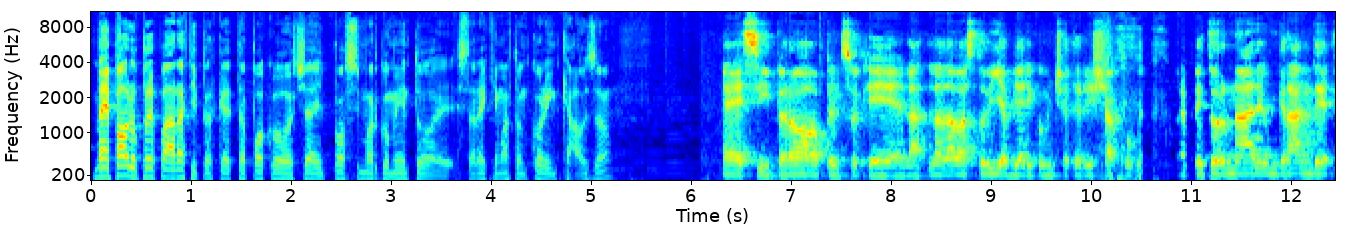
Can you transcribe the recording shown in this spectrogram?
Beh, Paolo, preparati perché tra poco c'è il prossimo argomento e sarai chiamato ancora in causa. Eh sì, però penso che la, la lavastoviglie abbia ricominciato il risciacquo, potrebbe tornare un grande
